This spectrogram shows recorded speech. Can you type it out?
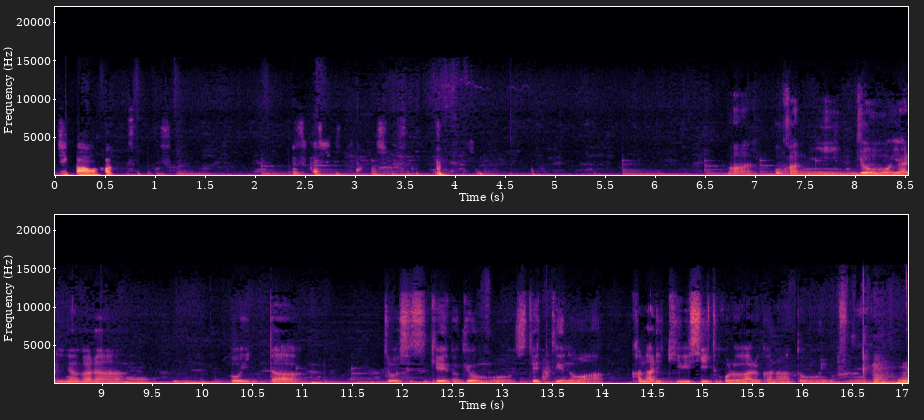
時間を確保すること難しいって話です。まあ、他に業務をやりながら、うんそういった上質系の業務をしてっていうのは、かなり厳しいところがあるかなと思いますね。う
